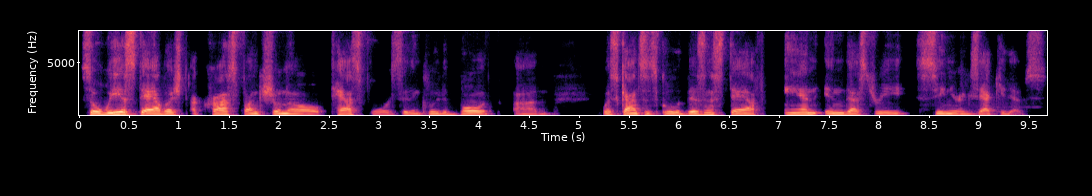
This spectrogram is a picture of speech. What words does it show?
So we established a cross-functional task force that included both um, Wisconsin School of Business staff and industry senior executives.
